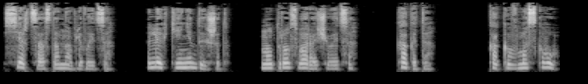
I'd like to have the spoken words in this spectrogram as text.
Сердце останавливается. Легкие не дышат. Нутро сворачивается. Как это? Как в Москву?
